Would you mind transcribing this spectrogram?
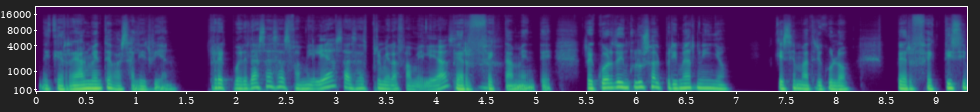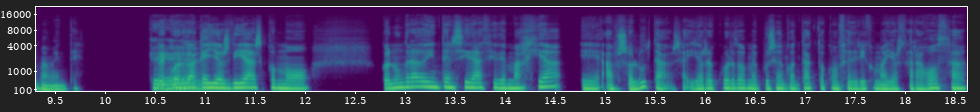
de que realmente va a salir bien. ¿Recuerdas a esas familias, a esas primeras familias? Perfectamente. Recuerdo incluso al primer niño que se matriculó, perfectísimamente. Recuerdo aquellos días como con un grado de intensidad y de magia eh, absoluta. O sea, yo recuerdo, me puse en contacto con Federico Mayor Zaragoza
